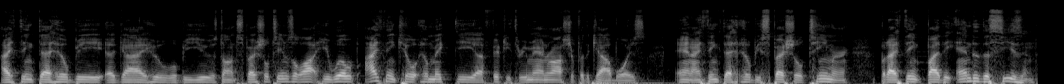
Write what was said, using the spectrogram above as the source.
I think that he'll be a guy who will be used on special teams a lot. He will. I think he'll he'll make the 53 uh, man roster for the Cowboys, and I think that he'll be special teamer. But I think by the end of the season,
